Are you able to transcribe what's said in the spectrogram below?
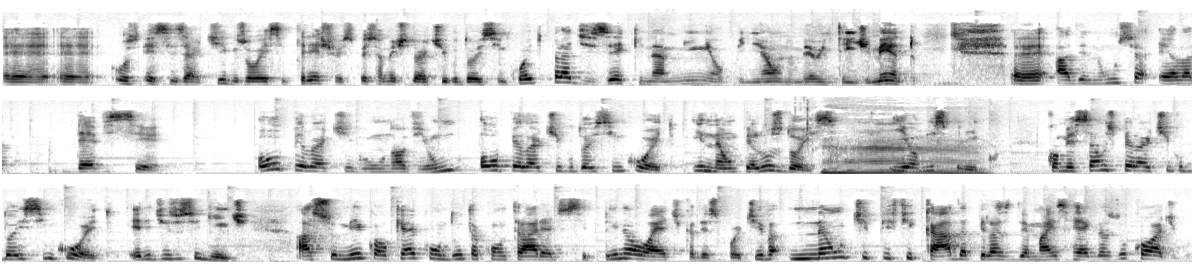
é, é, os, esses artigos, ou esse trecho, especialmente do artigo 258, para dizer que, na minha opinião, no meu entendimento, é, a denúncia ela deve ser ou pelo artigo 191 ou pelo artigo 258, e não pelos dois. Ah. E eu me explico. Começamos pelo artigo 258. Ele diz o seguinte: assumir qualquer conduta contrária à disciplina ou à ética desportiva não tipificada pelas demais regras do Código.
